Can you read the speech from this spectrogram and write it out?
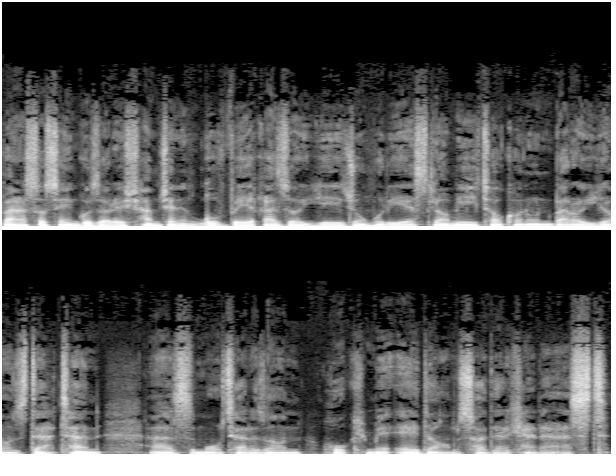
بر اساس این گزارش همچنین قوه قضاییه جمهوری اسلامی تا کنون برای 11 تن از معترضان حکم اعدام صادر کرده است.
